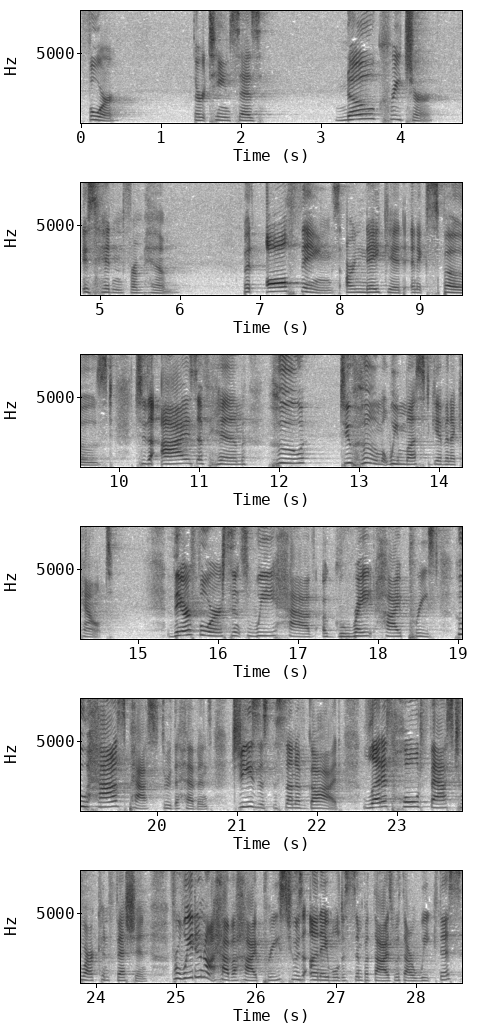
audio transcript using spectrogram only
4 13 says, No creature is hidden from him but all things are naked and exposed to the eyes of him who to whom we must give an account. Therefore, since we have a great high priest who has passed through the heavens, Jesus, the Son of God, let us hold fast to our confession. For we do not have a high priest who is unable to sympathize with our weakness,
